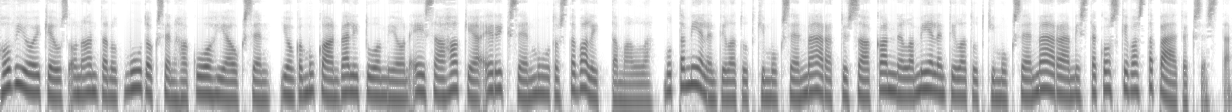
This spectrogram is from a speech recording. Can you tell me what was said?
Hovioikeus on antanut muutoksenhakuohjauksen, jonka mukaan välituomioon ei saa hakea erikseen muutosta valittamalla, mutta mielentilatutkimukseen määrätty saa kannella mielentilatutkimukseen määräämistä koskevasta päätöksestä.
